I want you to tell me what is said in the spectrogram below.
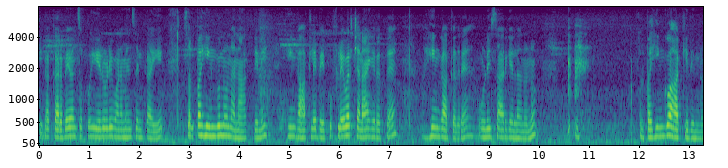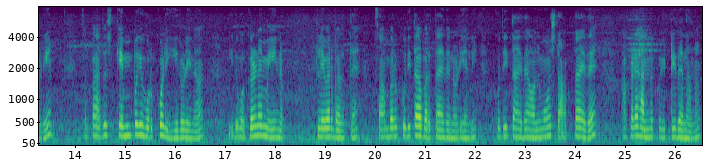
ಈಗ ಕರಿಬೇವಿನ ಸೊಪ್ಪು ಈರುಳ್ಳಿ, ಒಣಮೆಣಸಿನ್ಕಾಯಿ, ಸ್ವಲ್ಪ ಹಿಂಗೂ ನಾನು ಹಾಕ್ತೀನಿ. ಹಿಂಗೆ ಹಾಕಲೇಬೇಕು. ಫ್ಲೇವರ್ ಚೆನ್ನಾಗಿರುತ್ತೆ. ಹಿಂಗೆ ಹಾಕಿದ್ರೆ ಹುಳಿ ಸಾರಿಗೆಲ್ಲನೂ ಸ್ವಲ್ಪ ಹಿಂಗು ಹಾಕಿದ್ದೀನಿ ನೋಡಿ. ಸ್ವಲ್ಪ ಅದು ಕೆಂಪಗೆ ಹುರ್ಕೊಳ್ಳಿ ಈರುಳ್ಳಿನ. ಇದು ಒಗ್ಗರಣೆ ಮೇನು ಫ್ಲೇವರ್ ಬರುತ್ತೆ. ಸಾಂಬಾರು ಕುದೀತಾ ಬರ್ತಾ ಇದೆ ನೋಡಿ ಅಲ್ಲಿ. ಕುದೀತಾ ಇದೆ ಆಲ್ಮೋಸ್ಟ್ ಆಗ್ತಾ ಇದೆ. ಆ ಕಡೆ ಅನ್ನಕ್ಕೂ ಇಟ್ಟಿದ್ದೆ ನಾನು.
